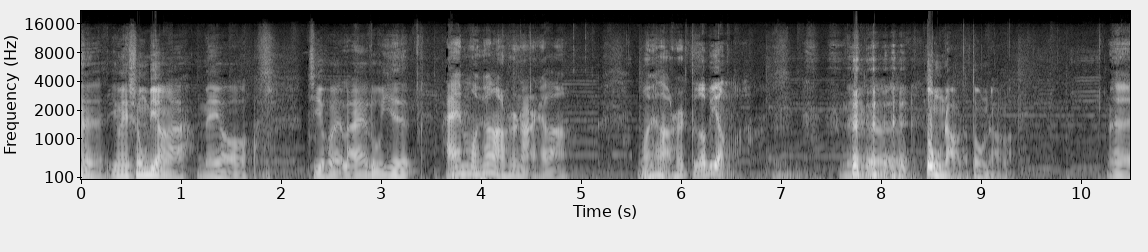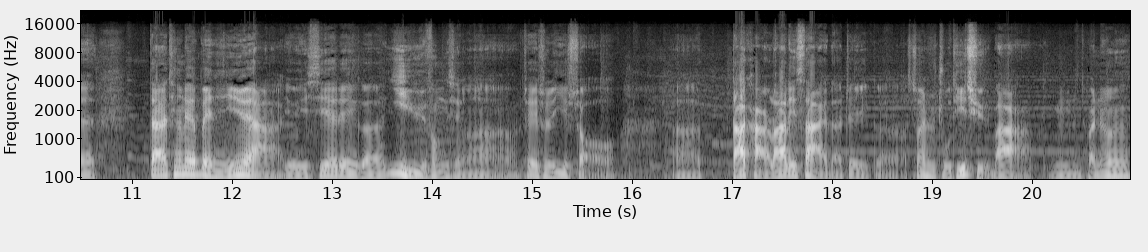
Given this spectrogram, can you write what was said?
因为生病啊，没有机会来录音。哎，莫轩老师哪儿去了？莫轩老师得病了。那个 冻着了，冻着了。呃，大家听这个背景音乐啊，有一些这个异域风情啊。这是一首呃达卡尔拉力赛的这个算是主题曲吧。嗯，反正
